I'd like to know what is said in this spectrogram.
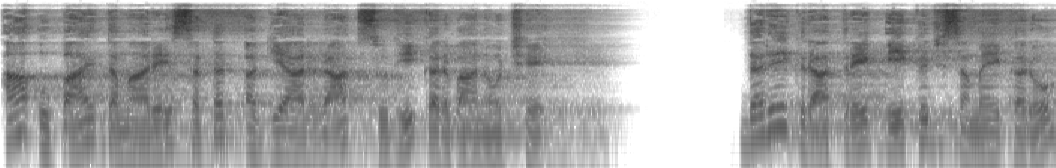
આ ઉપાય તમારે સતત અગિયાર રાત સુધી કરવાનો છે. દરેક રાત્રે એક જ સમય કરો,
